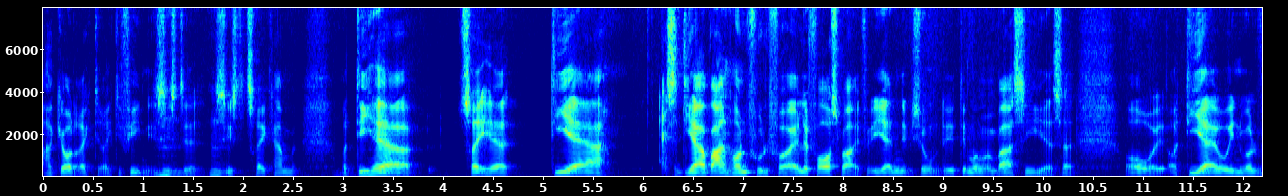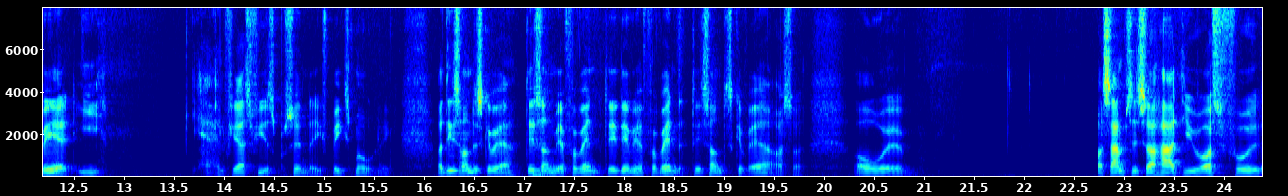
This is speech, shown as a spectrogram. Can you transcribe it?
har gjort det rigtig, rigtig fint i de sidste, mm. mm. sidste tre kampe. Og de her tre her, de er, altså de er jo bare en håndfuld for alle forsvar i anden division. Det, det må man bare sige. Altså, og, øh, og de er jo involveret i ja, 70-80 procent af FB's mål. Ikke? Og det er sådan, det skal være. Det er sådan, vi har forventet. Det er det, vi har forventet. Det er sådan, det skal være. Også. Og, øh, og samtidig så har de jo også fået,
